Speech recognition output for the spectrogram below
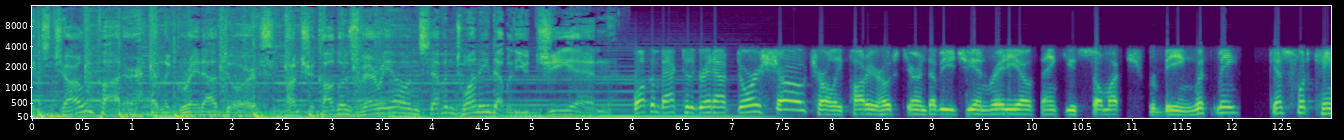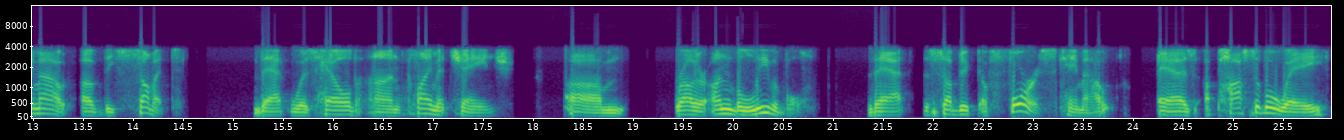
It's Charlie Potter and the Great Outdoors on Chicago's very own 720 WGN. Welcome back to the Great Outdoors Show. Charlie Potter, your host here on WGN Radio. Thank you so much for being with me. Guess what came out of the summit that was held on climate change? Um, rather unbelievable that the subject of forests came out as a possible way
